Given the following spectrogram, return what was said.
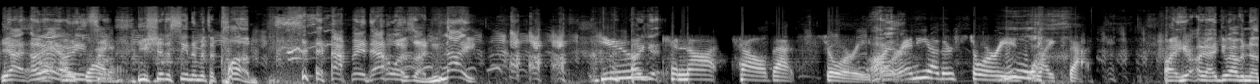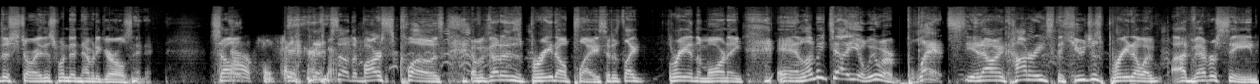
Yeah. Okay. I, I mean, so you should have seen him at the club. I mean, that was a night. You get- cannot tell that story I- or any other stories What? like that. All right, here I do have another story. This one didn't have any girls in it. So, Okay, so the bar's closed, and we go to this burrito place, and it's like three in the morning. And let me tell you, we were blitzed, you know. And Connor eats the hugest burrito I've, I've ever seen,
